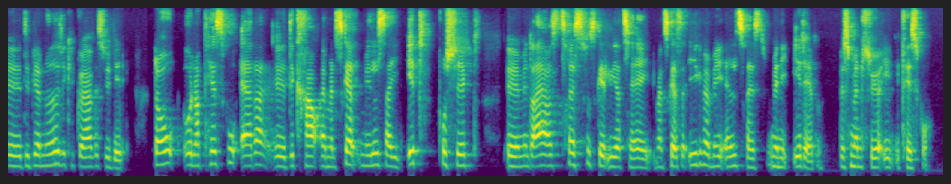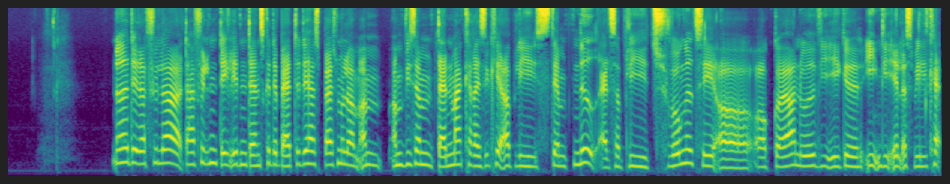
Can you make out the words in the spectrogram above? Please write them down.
Øh, det bliver noget, vi kan gøre, hvis vi vil. Dog under PESCO er der øh, det krav, at man skal melde sig i ét projekt, øh, men der er også 60 forskellige at tage af. Man skal altså ikke være med i alle 60, men i et af dem, hvis man søger ind i PESCO. Noget af det, der, fylder, der har fyldt en del i den danske debat, det er det her spørgsmål om, om, om vi som Danmark kan risikere at blive stemt ned, altså blive tvunget til at, at gøre noget, vi ikke egentlig ellers ville. Kan,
